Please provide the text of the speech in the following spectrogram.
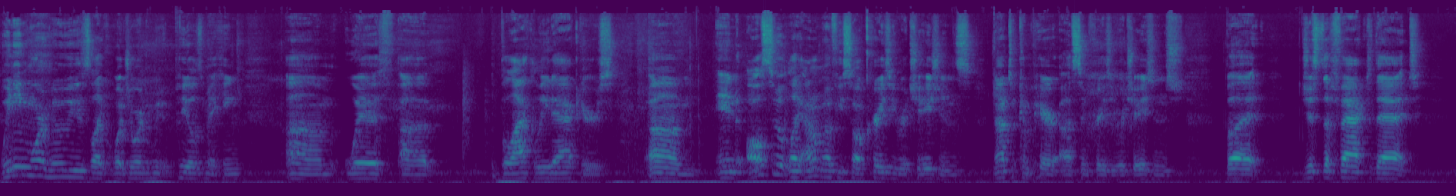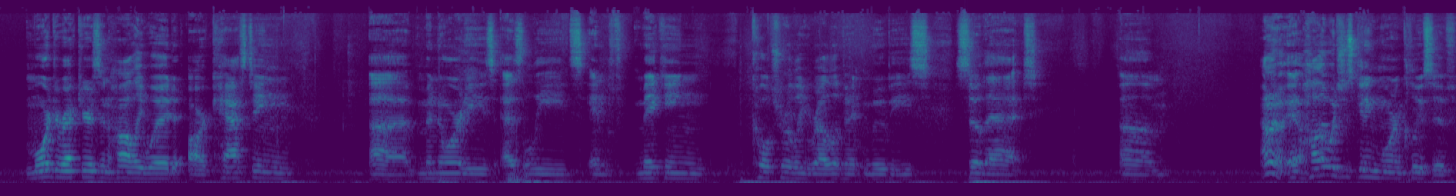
We need more movies like what Jordan Peele is making, um, with uh, black lead actors. Um, and also, like I don't know if you saw Crazy Rich Asians. Not to compare us and Crazy Rich Asians, but just the fact that more directors in Hollywood are casting uh, minorities as leads and f- making culturally relevant movies so that um, I don't know. Hollywood's just getting more inclusive.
